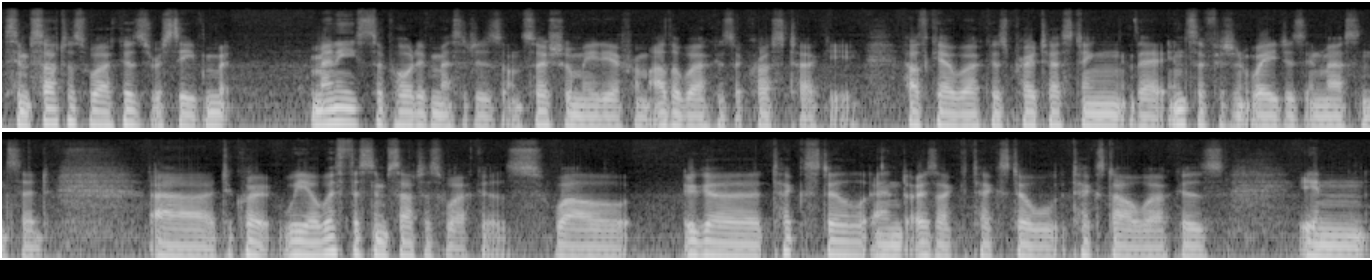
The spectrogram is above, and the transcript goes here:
Simsatas workers received many supportive messages on social media from other workers across Turkey. Healthcare workers protesting their insufficient wages in Mersin said, uh, to quote, We are with the Simsatas workers, while Uga Textile and Ozak Textile textile workers in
